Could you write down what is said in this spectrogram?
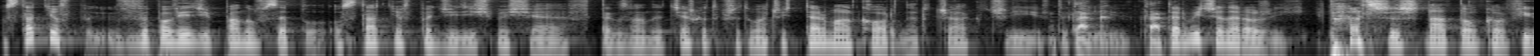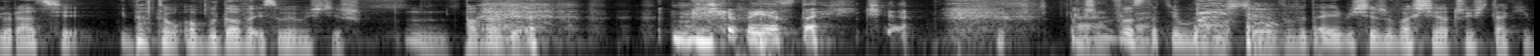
ostatnio w, w wypowiedzi panów z Apple, ostatnio wpędziliśmy się w tak zwany, ciężko to przetłumaczyć, thermal corner, tak? czyli w taki tak, tak. termiczny narożnik. I patrzysz na tą konfigurację i na tą obudowę i sobie myślisz, hmm, panowie... Gdzie wy jesteście? O czym tak, wy tak. ostatnio mówiliście? Bo wydaje mi się, że właśnie o czymś takim.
